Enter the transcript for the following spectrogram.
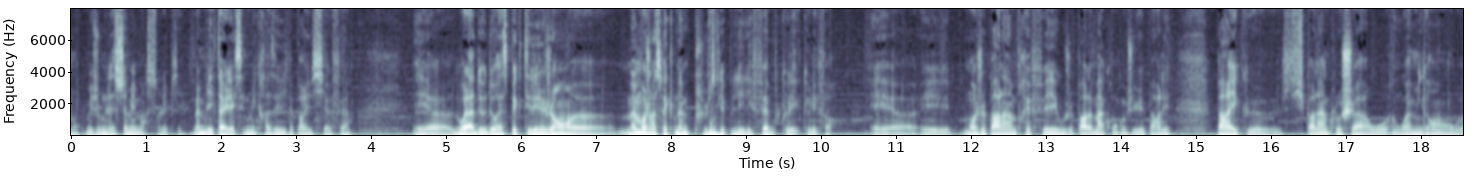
Donc, mais je me laisse jamais marcher sur les pieds. Même l'État, il a essayé de m'écraser, il n'a pas réussi à le faire. Et euh, voilà, de, respecter les gens. Euh, même moi, je respecte même plus les, faibles que les, que les forts. Et, euh, et, moi, je parle à un préfet ou je parle à Macron comme je lui ai parlé. Pareil que si je parlais à un clochard ou, ou un migrant. Ou,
